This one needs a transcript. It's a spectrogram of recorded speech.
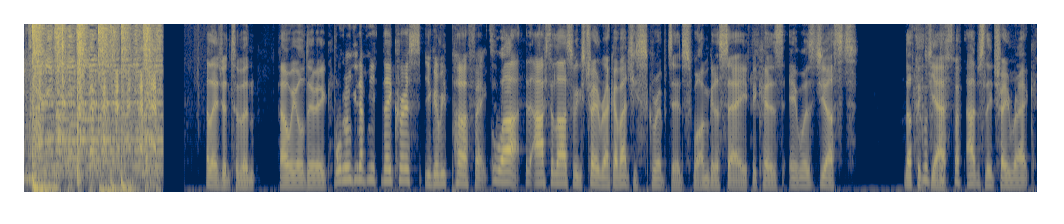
Money, money, money. Hello, gentlemen. How are we all doing? What are we going to be today, Chris? You're going to be perfect. Well, after last week's train wreck, I've actually scripted what I'm going to say because it was just nothing. Yeah, absolute train wreck.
